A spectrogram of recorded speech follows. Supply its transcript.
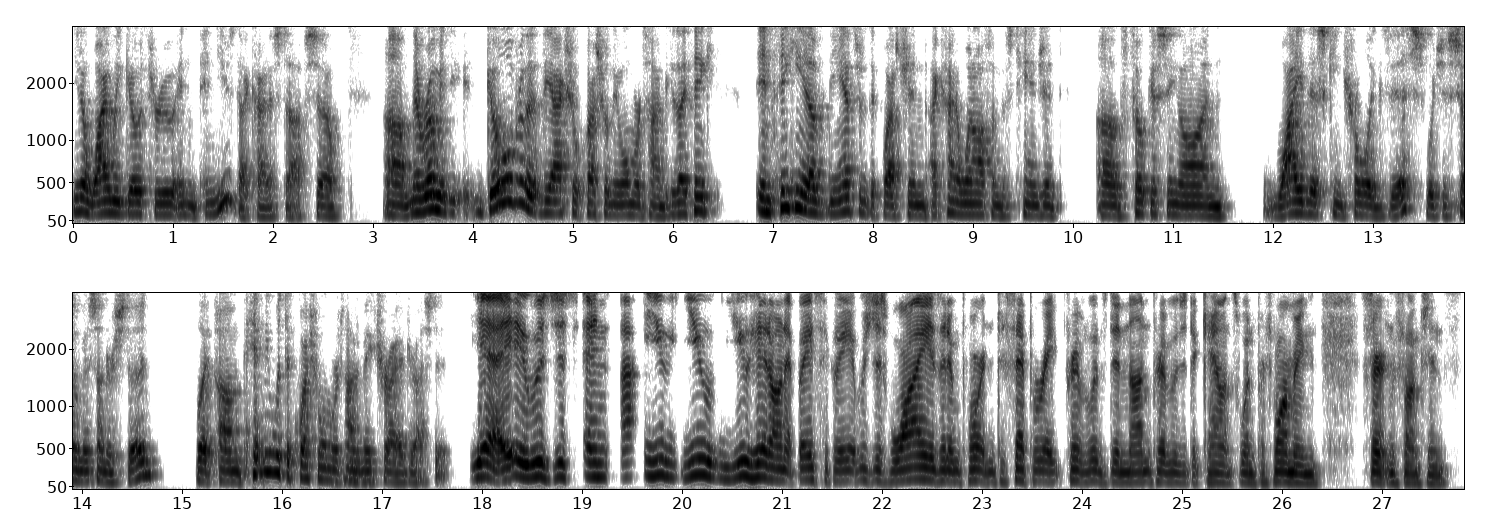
you know, why we go through and, and use that kind of stuff. So um, now, Romy, go over the, the actual question with me one more time because I think in thinking of the answer to the question, I kind of went off on this tangent of focusing on why this control exists, which is so misunderstood. But um, hit me with the question one more time to make sure I addressed it. Yeah, it was just, and uh, you you you hit on it basically. It was just why is it important to separate privileged and non-privileged accounts when performing certain functions?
